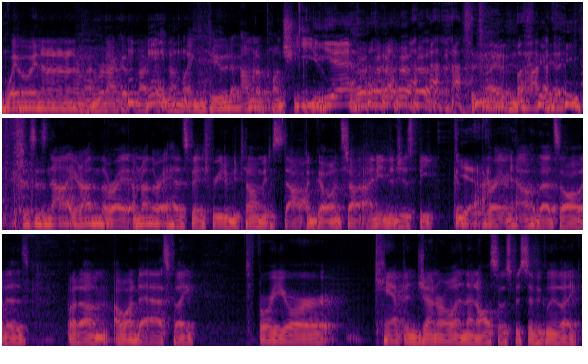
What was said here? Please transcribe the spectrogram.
Wait wait wait no no no no never mind. We're not good we're not good. And I'm like dude I'm gonna punch you. Yeah. I am not, this is not you're not in the right I'm not in the right headspace for you to be telling me to stop and go and stop. I need to just be Yeah. right now. That's all it is. But um I wanted to ask like for your camp in general and then also specifically like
